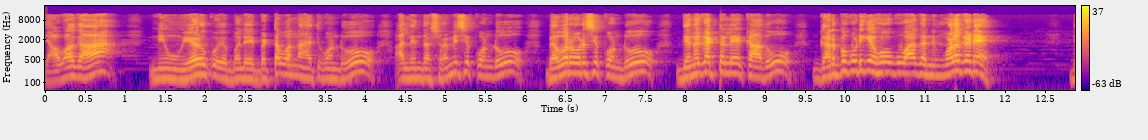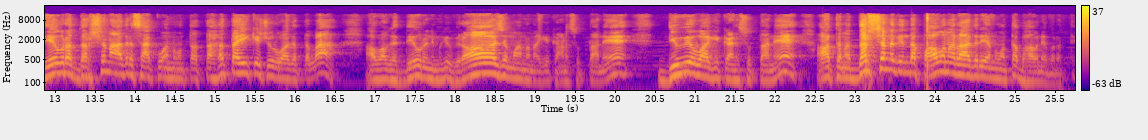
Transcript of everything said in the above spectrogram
ಯಾವಾಗ ನೀವು ಏಳು ಬಲೆ ಬೆಟ್ಟವನ್ನು ಹತ್ತಿಕೊಂಡು ಅಲ್ಲಿಂದ ಶ್ರಮಿಸಿಕೊಂಡು ಬೆವರೊರೆಸಿಕೊಂಡು ದಿನಗಟ್ಟಲೆ ಕಾದು ಗರ್ಭಗುಡಿಗೆ ಹೋಗುವಾಗ ನಿಮ್ಮೊಳಗಡೆ ದೇವರ ದರ್ಶನ ಆದರೆ ಸಾಕು ಅನ್ನುವಂಥ ತಹತಹಿಕೆ ಶುರುವಾಗತ್ತಲ್ಲ? ಆವಾಗ ದೇವರು ನಿಮಗೆ ವಿರಾಜಮಾನನಾಗಿ ಕಾಣಿಸುತ್ತಾನೆ, ದಿವ್ಯವಾಗಿ ಕಾಣಿಸುತ್ತಾನೆ, ಆತನ ದರ್ಶನದಿಂದ ಪಾವನರಾದರಿ ಅನ್ನುವಂಥ ಭಾವನೆ ಬರುತ್ತೆ.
